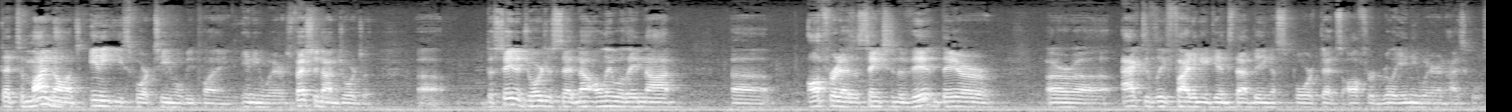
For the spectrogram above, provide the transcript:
that to my knowledge any esport team will be playing anywhere, especially not in Georgia. Uh, the state of Georgia said not only will they not uh, offer it as a sanctioned event, they are are uh, actively fighting against that being a sport that's offered really anywhere in high schools.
